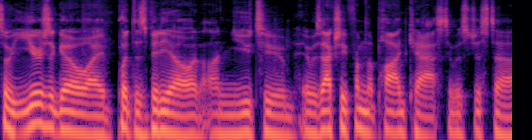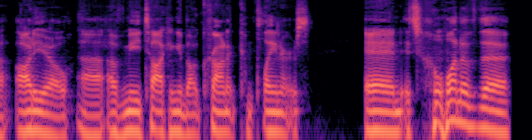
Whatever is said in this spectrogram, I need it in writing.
So years ago, I put this video on YouTube. It was actually from the podcast. It was just uh, audio uh, of me talking about chronic complainers, and it's one of the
